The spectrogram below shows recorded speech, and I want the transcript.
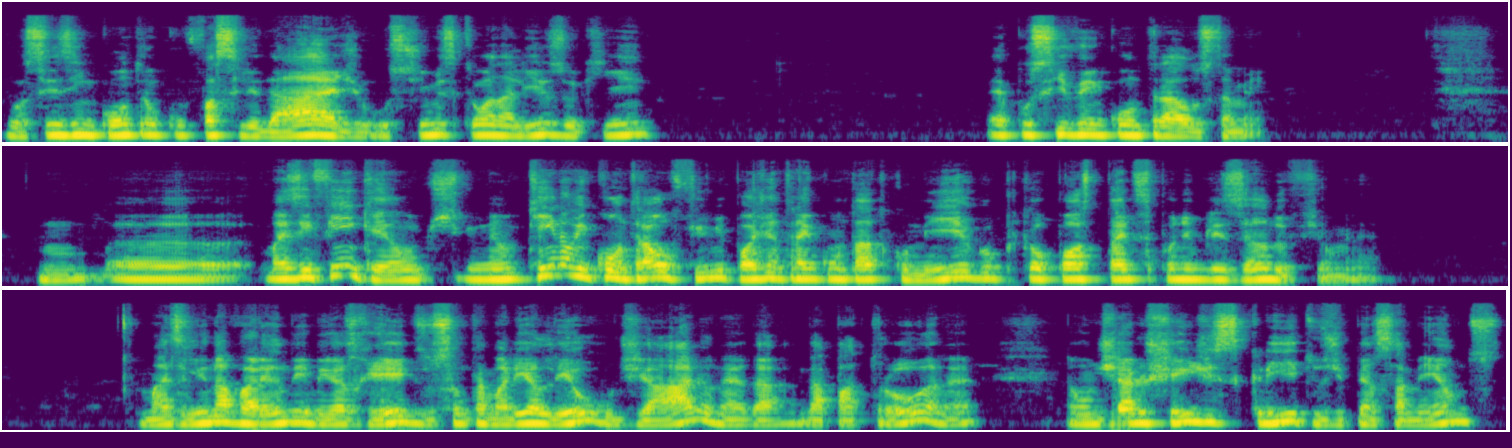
Vocês encontram com facilidade. Os filmes que eu analiso aqui, é possível encontrá-los também. Uh, mas enfim, quem não, quem não encontrar o filme pode entrar em contato comigo, porque eu posso estar disponibilizando o filme, né? Mas ali na varanda, em meio às redes, o Santa Maria leu o diário né, da, da patroa, né? É um diário cheio de escritos, de pensamentos.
